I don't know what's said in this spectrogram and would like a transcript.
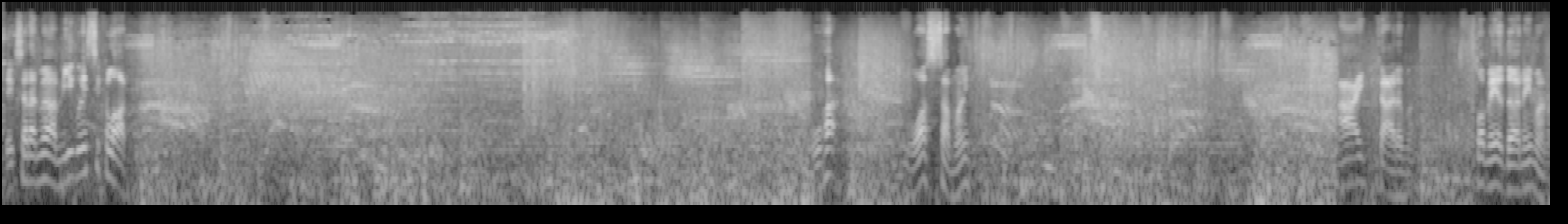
Tem que ser meu amigo esse Ciclope. Nossa, mãe! Ai, caramba! Tomei dano, hein, mano.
